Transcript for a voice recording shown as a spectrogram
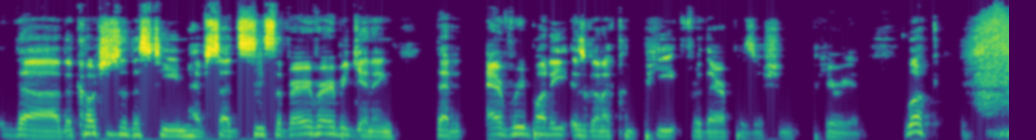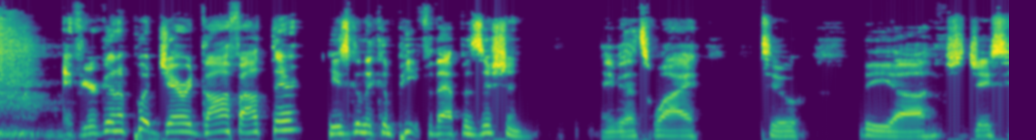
the the coaches of this team have said since the very very beginning that everybody is going to compete for their position. Period. Look, if you're going to put Jared Goff out there, he's going to compete for that position. Maybe that's why to the uh JC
